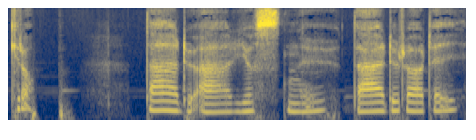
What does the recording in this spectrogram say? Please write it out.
kropp. Där du är just nu, där du rör dig.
